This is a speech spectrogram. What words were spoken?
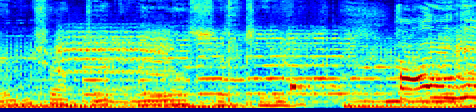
and tropic velocity. I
